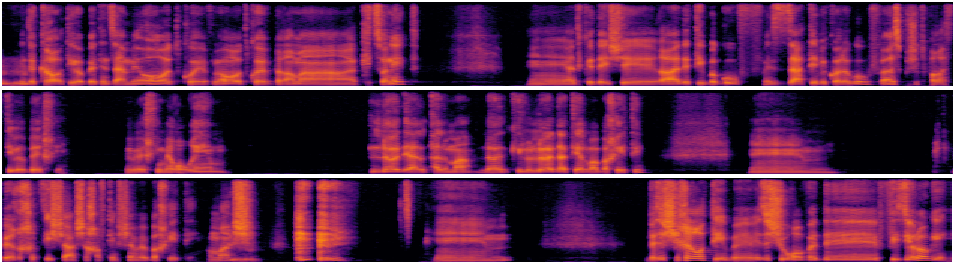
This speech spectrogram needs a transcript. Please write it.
מהמם. היא דקרה אותי בבטן זה היה מאוד כואב מאוד כואב ברמה קיצונית. עד כדי שרעדתי בגוף, הזעתי בכל הגוף ואז פשוט פרצתי בבכי. בבכי מרורים. לא יודע על, על מה, לא, כאילו לא ידעתי על מה בכיתי. אה, בערך חצי שעה שכבתי שם ובכיתי ממש. אמ, וזה שחרר אותי באיזשהו רובד אה, פיזיולוגי.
